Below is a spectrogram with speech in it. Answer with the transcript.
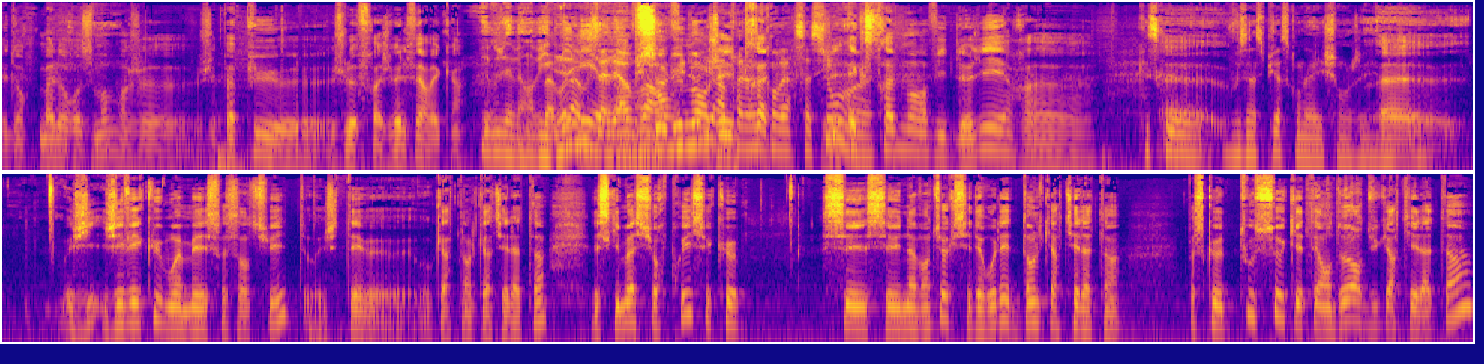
Et donc, malheureusement, je j'ai pas pu. euh, je le ferai. Je vais le faire avec un. mais vous avez envie bah de voilà, le lire. vous allez avoir envie de le Absolument, lire j'ai conversation. J'ai euh, extrêmement envie de le lire. euh, Qu'est-ce que euh, vous inspire ce qu'on a échangé? Euh, J'ai vécu moi mai 68, ouais, j'étais au dans le quartier latin, et ce qui m'a surpris, c'est que c'est c'est une aventure qui s'est déroulée dans le quartier latin, parce que tous ceux qui étaient en dehors du quartier latin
